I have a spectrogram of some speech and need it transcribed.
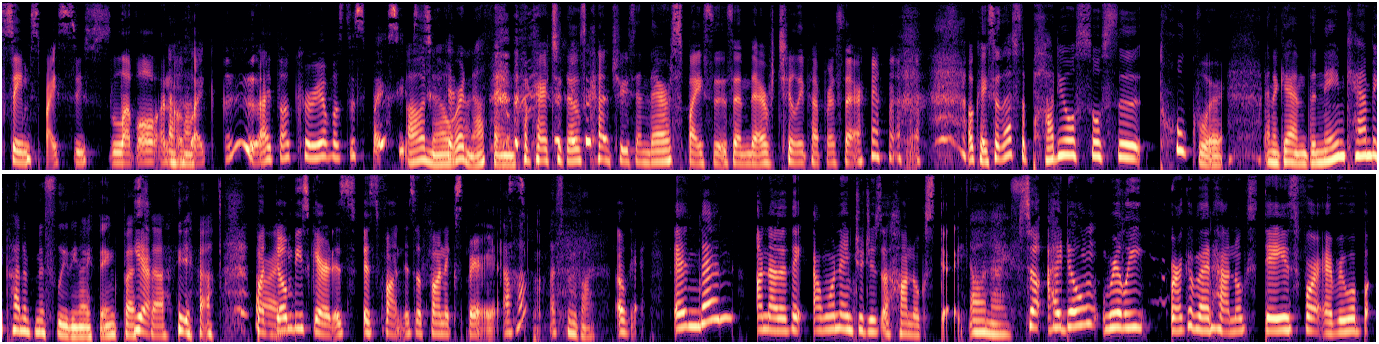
same spicy level. And uh-huh. I was uh-huh. like, ooh, I thought Korea was the spiciest. Oh no, yeah. we're nothing compared to those countries and their spices and their chili peppers there. okay, so that's the Pario sauce togur. And again, the name can be kind of misleading, I think, but yeah. Uh, yeah. But right. don't be scared. It's, it's fun. It's a fun experience. Uh-huh. Let's move on. Okay. And then another thing, I want to introduce a Hanok stay. Oh, nice. So I don't really recommend Hanok stays for everyone, but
